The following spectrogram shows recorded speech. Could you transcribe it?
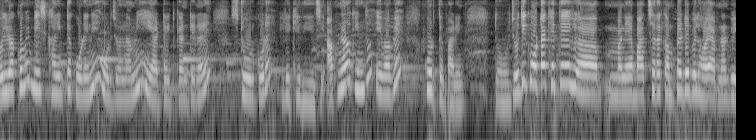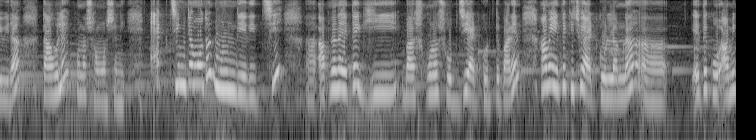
ওই রকমই বেশ খানিকটা করে নিয়ে ওর জন্য আমি এয়ারটাইট কন্টেনারে স্টোর করে রেখে দিয়েছি। আপনারাও কিন্তু এভাবে করতে পারেন। তো যদি গোটা খেতে মানে বাচ্চারা কমফোর্টেবল হয় আপনার বেবিরা তাহলে কোনো সমস্যা নেই। এক চিমটা মতো নুন দিয়ে দিচ্ছি। আপনারা এতে ঘি বা কোনো সবজি অ্যাড করতে পারেন। আমি এতে কিছু অ্যাড করলাম না। এতে আমি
